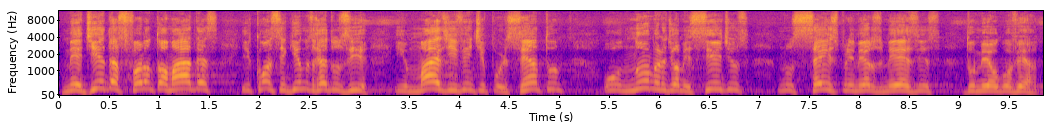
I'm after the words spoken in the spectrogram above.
Medidas foram tomadas e conseguimos reduzir em mais de 20% o número de homicídios nos seis primeiros meses do meu governo.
